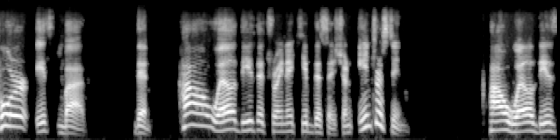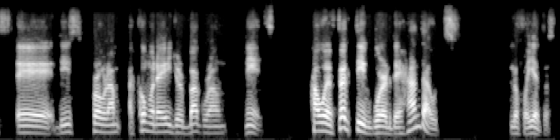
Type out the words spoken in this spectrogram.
poor is bad. Then, how well did the trainer keep the session interesting? How well this uh, this program accommodate your background needs? How effective were the handouts? Los folletos.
